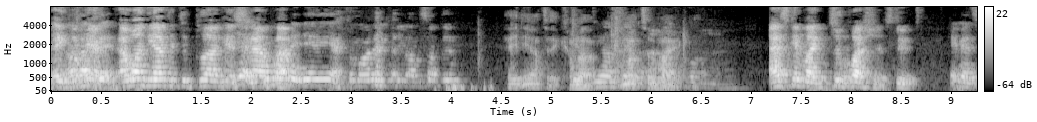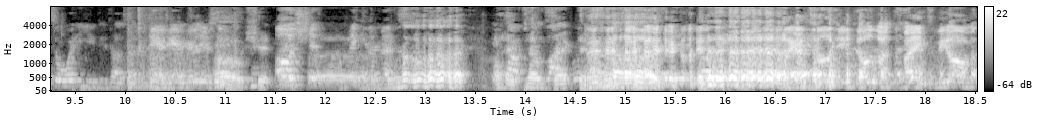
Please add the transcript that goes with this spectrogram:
Hey, Oh, come here. it. I want Deontay to plug his yeah, come on SoundCloud. in. Yeah, yeah, yeah. Come on in. Get on something. Hey Deontay, come Yeah, up. Deontay, Come up to the mic. Ask him like two questions, dude. Hey man, so what do you do? Tell us about Here, here, here, here's- Oh shit. Oh, man. shit, I'm making a mess. Uh, It's I not don't too check black. this like I told you, those are the mics. We on.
